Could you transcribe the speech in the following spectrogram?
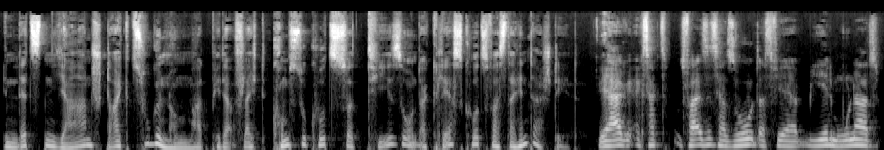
in den letzten Jahren stark zugenommen hat. Peter, vielleicht kommst du kurz zur These und erklärst kurz, was dahinter steht. Ja, exakt. Und zwar ist es ja so, dass wir jeden Monat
